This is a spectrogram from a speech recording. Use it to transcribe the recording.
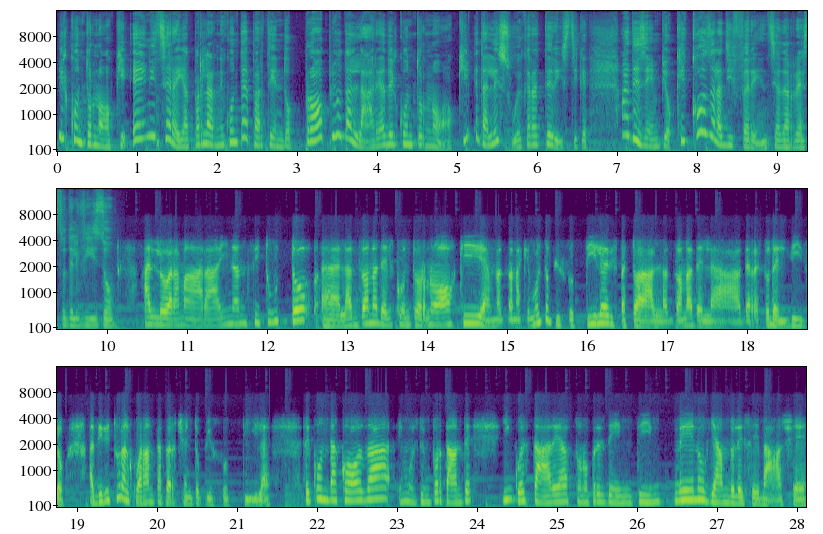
il contorno occhi, e inizierei a parlarne con te partendo proprio dall'area del contorno occhi e dalle sue caratteristiche. Ad esempio, che cosa la differenzia dal resto del viso? Allora Mara, innanzitutto eh, la zona del contorno occhi è una zona che è molto più sottile rispetto alla zona della, del resto del viso, addirittura il 40% più sottile. Seconda cosa, è molto importante, in quest'area sono presenti meno ghiandole sebacee,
